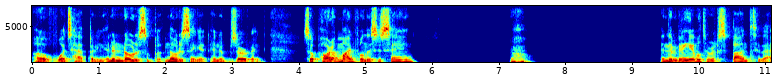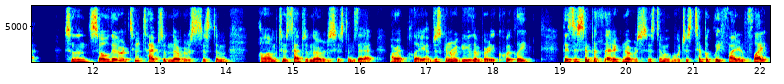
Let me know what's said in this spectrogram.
of what's happening and a notice, noticing it and observing. So part of mindfulness is saying, "Oh, and then being able to respond to that. So then, so there are two types of nervous system, um, two types of nervous systems that are at play. I'm just going to review them very quickly. There's a sympathetic nervous system, which is typically fight and flight,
